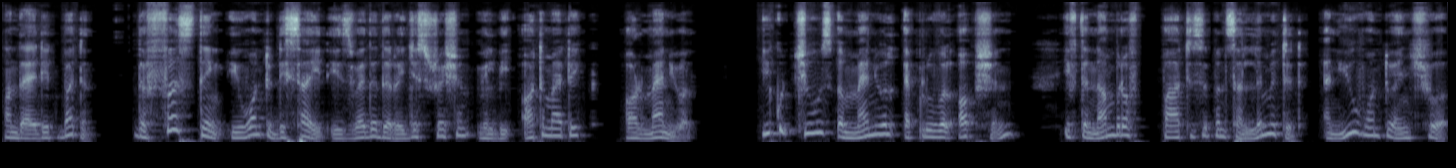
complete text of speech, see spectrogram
on the edit button. The first thing you want to decide is whether the registration will be automatic or manual. You could choose a manual approval option if the number of participants are limited and you want to ensure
